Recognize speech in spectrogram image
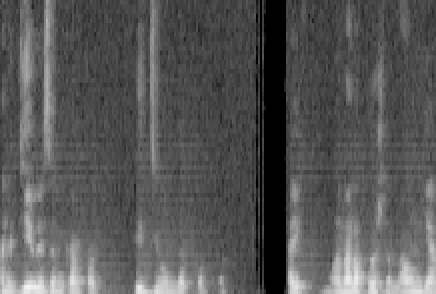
आणि जे व्यसन करतात ते जीवन जगतात का? हा एक मनाला प्रश्न लावून घ्या.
